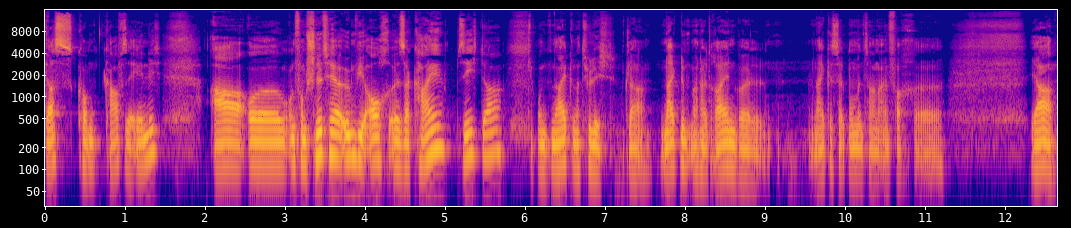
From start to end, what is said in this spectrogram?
das kommt Carve sehr ähnlich. Ah, äh, und vom Schnitt her irgendwie auch äh, Sakai sehe ich da. Und Nike natürlich, klar. Nike nimmt man halt rein, weil Nike ist halt momentan einfach, äh, ja,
